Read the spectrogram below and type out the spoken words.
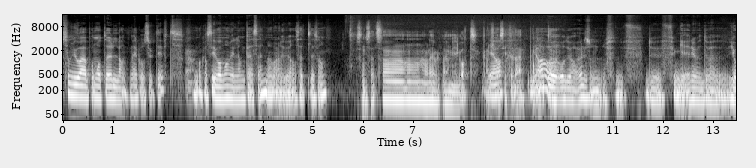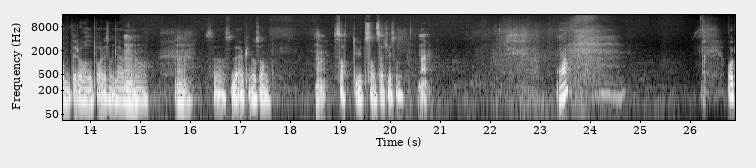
som jo er på en måte langt mer konstruktivt. Man kan si hva man vil om PC, men uansett, liksom. Sånn sett så har det gjort meg mye godt. Kanskje Ja. å sitte der. Ja, og, og du har jo liksom Du fungerer jo, du jobber og holder på, liksom. Det er jo ikke noe Mm. så, så det er jo ikke noe sånn Nei. satt ut sånn sett, liksom. Nei. Ja. Ok,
